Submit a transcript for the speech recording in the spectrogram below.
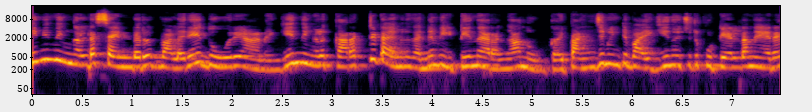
ഇനി നിങ്ങളുടെ സെന്റർ വളരെ ദൂരെയാണെങ്കിൽ നിങ്ങൾ കറക്റ്റ് ടൈമിൽ തന്നെ വീട്ടിൽ നിന്ന് ഇറങ്ങാൻ നോക്കുക. ഇപ്പം അഞ്ച് മിനിറ്റ് വൈകി എന്ന് വെച്ചിട്ട് കുട്ടികളുടെ നേരെ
